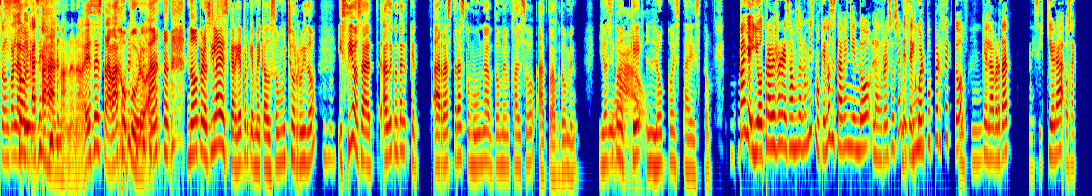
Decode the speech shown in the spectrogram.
son con la aplicación. Ajá, no, no, no, ese es trabajo puro. ¿ah? No, pero sí la descargué porque me causó mucho ruido. Y sí, o sea, haz de cuenta que arrastras como un abdomen falso a tu abdomen. Yo así como, qué loco está esto. Vaya, y otra vez regresamos a lo mismo, que nos está vendiendo las redes sociales, el cuerpo perfecto, que la verdad ni siquiera, o sea,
